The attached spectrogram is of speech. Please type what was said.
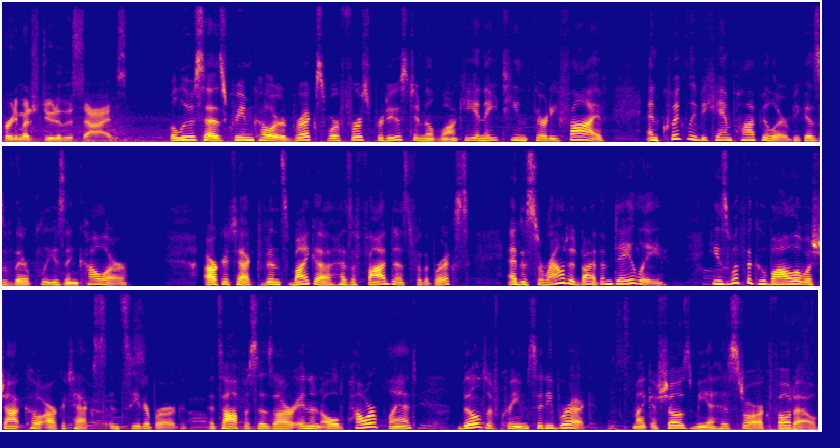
pretty much due to the size. Ballou says cream colored bricks were first produced in Milwaukee in 1835 and quickly became popular because of their pleasing color. Architect Vince Micah has a fondness for the bricks and is surrounded by them daily. He's with the Kubala Washatko Architects in Cedarburg. Its offices are in an old power plant built of Cream City brick. Micah shows me a historic photo.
